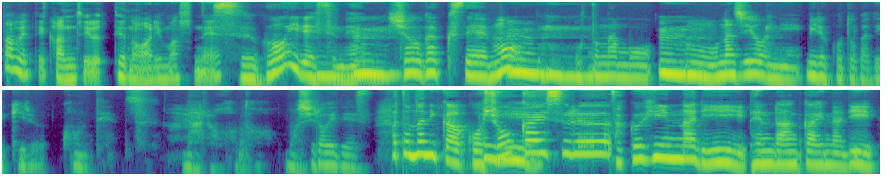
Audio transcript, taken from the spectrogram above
改めて感じるっていうのはありますね。すごいですね。うん小学生うもん大人も、ううんん同じように見ることができるコンテンツ。なるほど。面白いです。あと何かこうええ紹介する作品なり、展覧会なり、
